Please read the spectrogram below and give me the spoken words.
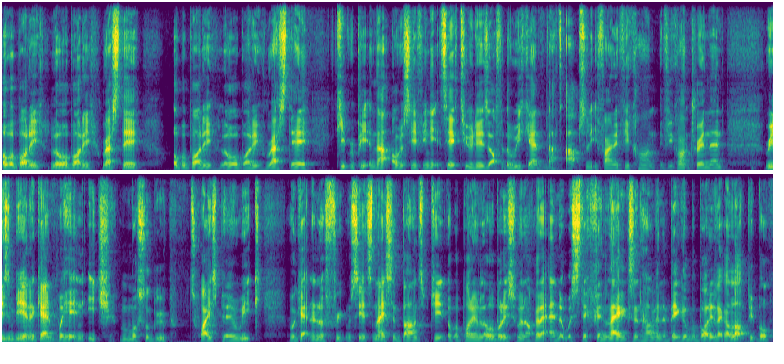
upper body, lower body, rest day, upper body, lower body, rest day, keep repeating that. Obviously, if you need to take two days off at the weekend, that's absolutely fine. If you can't, if you can't train, then reason being, again, we're hitting each muscle group twice per week. We're getting enough frequency. It's nice and balanced between upper body and lower body, so we're not going to end up with stick thin legs and having a big upper body like a lot of people.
